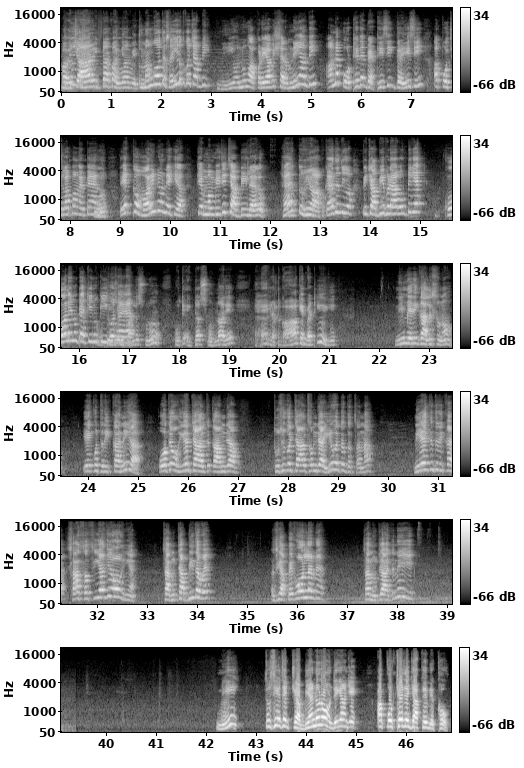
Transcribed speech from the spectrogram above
ਭਾਵੇਂ ਚਾਰ ਇੱਟਾਂ ਪਾਈਆਂ ਵਿੱਚ। ਮੰਗੋ ਤੇ ਸਹੀ ਉਹਦੇ ਕੋ ਚਾਬੀ। ਨਹੀਂ ਉਹਨੂੰ ਆਪਣੇ ਆਪ ਸ਼ਰਮ ਨਹੀਂ ਆਉਂਦੀ। ਆ ਮੈਂ ਕੋਠੇ ਤੇ ਬੈਠੀ ਸੀ ਗਈ ਸੀ। ਆ ਪੁੱਛ ਲਾ ਭਾਵੇਂ ਭੈਣ ਨੂੰ। ਇੱਕ ਵਾਰੀ ਨਹੀਂ ਉਹਨੇ ਕਿਹਾ ਕਿ ਮੰਮੀ ਜੀ ਚਾਬੀ ਲੈ ਲਓ ਹੈ? ਤੁਸੀਂ ਆਪ ਕਹਿ ਦਿੰਦੀ ਹੋ ਵੀ ਚਾਬੀ ਫੜਾ ਵਉਟੀਏ ਖੋਲ ਇਹਨੂੰ ਟੈਚੀ ਨੂੰ ਕੀ ਕੁਛ ਆਇਆ। ਗੱਲ ਸੁਣੋ ਉਹ ਤੇ ਐਡਾ ਸੋਨਾ ਜੇ ਹੈ ਲਟਕਾ ਕੇ ਬੈਠੀ ਹੋਈ ਹੈ ਨਹੀਂ ਮੇਰੀ ਗੱਲ ਸੁਣੋ ਇਹ ਕੋਈ ਤਰੀਕਾ ਨਹੀਂ ਆ ਉਹ ਤੇ ਹੋ ਗਈ ਆ ਚਾਲ ਚ ਕਾਮਯਾਬ। ਤੁਸੀਂ ਕੋਈ ਚਾਲ ਸਮਝਾਈ ਹੋਵੇ ਤਾਂ ਦੱਸੋ ਨਾ। ਨਹੀਂ, ਇਹ ਕੀ ਤਰੀਕਾ ਸੱਸ ਸੱਸੀਆਂ ਕੀ ਹੋ ਗਈਆਂ ਸਾਨੂੰ ਚਾਬੀ ਦੇਵੇ। ਅਸੀਂ ਆਪੇ ਖੋਲ ਲੈਨੇ ਆ ਸਾਨੂੰ ਜਾਚ ਨਹੀਂ ਨਹੀਂ, ਤੁਸੀਂ ਇੱਥੇ ਚਾਬੀਆਂ ਨੂੰ ਰੋਂਦੀਆਂ ਜੇ। ਆ ਕੋਠੇ ਤੇ ਜਾ ਕੇ ਵੇਖੋ।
